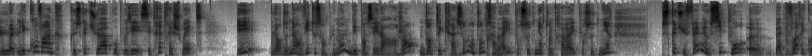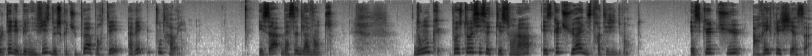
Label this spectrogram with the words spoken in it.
les convaincre que ce que tu as à proposer c'est très très chouette et leur donner envie tout simplement de dépenser leur argent dans tes créations, dans ton travail, pour soutenir ton travail, pour soutenir ce que tu fais, mais aussi pour euh, bah, pouvoir récolter les bénéfices de ce que tu peux apporter avec ton travail. Et ça, bah, c'est de la vente. Donc, pose-toi aussi cette question-là. Est-ce que tu as une stratégie de vente? Est-ce que tu as réfléchi à ça?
